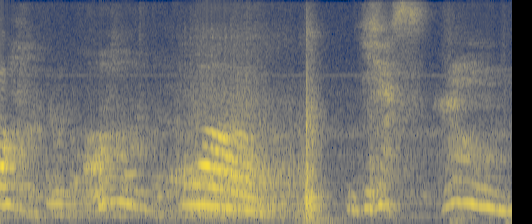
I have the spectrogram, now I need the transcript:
哦，哦，哇，yes，嗯，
